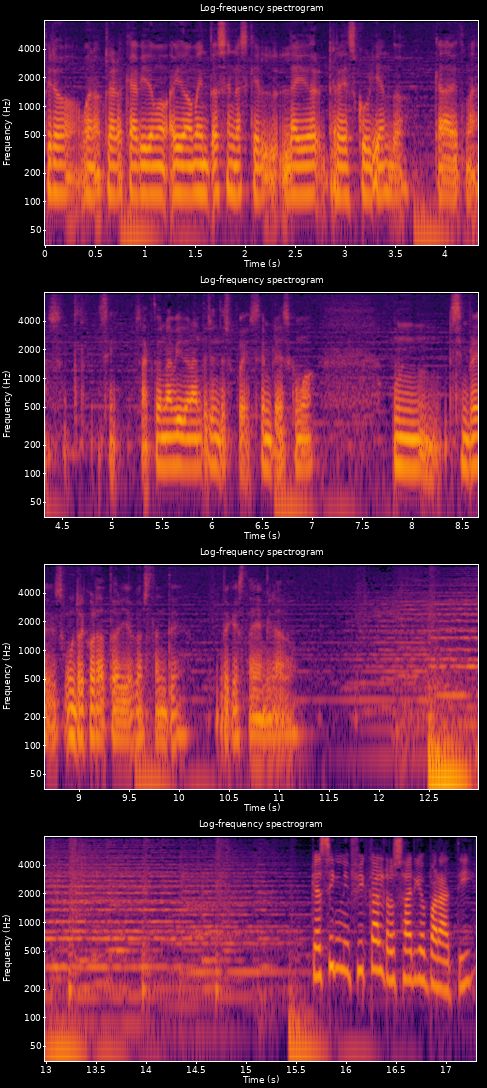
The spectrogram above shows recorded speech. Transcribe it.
pero bueno, claro que ha habido, ha habido momentos en los que la he ido redescubriendo cada vez más. Sí, exacto, no ha habido un antes y un después, siempre es como un, siempre es un recordatorio constante de que está ahí a mi lado. ¿Qué significa el rosario para ti?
